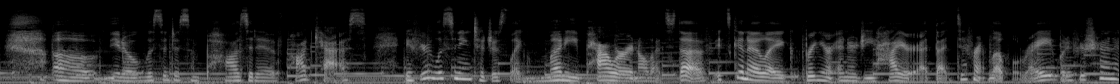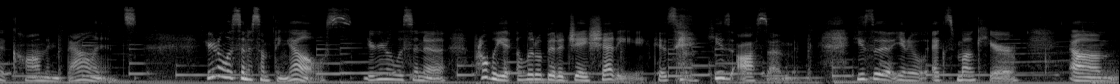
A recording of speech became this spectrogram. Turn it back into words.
um, you know, listen to some positive podcasts. If you're listening to just like money, power, and all that stuff, it's gonna like bring your energy higher at that different level, right? But if you're trying to calm and balance, you're going to listen to something else. You're going to listen to probably a little bit of Jay Shetty because he's awesome. He's a, you know, ex monk here. Um,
